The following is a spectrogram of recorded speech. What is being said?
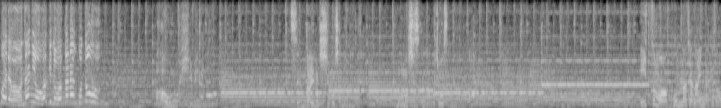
あわらわは何をわけのわからんことを。青の姫巫女先代の守護者に似て物静かなお嬢さんなんだいつもはこんなじゃないんだけど。な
